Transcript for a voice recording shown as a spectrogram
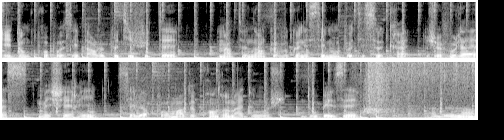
est donc proposé par le Petit Futé. Maintenant que vous connaissez mon petit secret, je vous laisse, mes chéris. C'est l'heure pour moi de prendre ma douche. Doux baiser. À demain.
